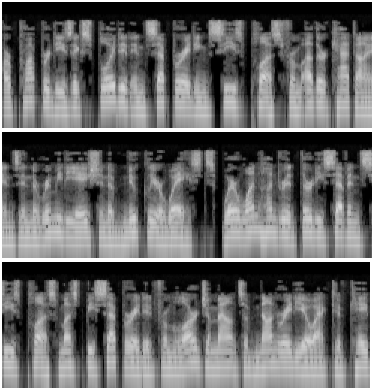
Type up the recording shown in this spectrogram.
are properties exploited in separating Cs from other cations in the remediation of nuclear wastes, where 137 Cs must be separated from large amounts of nonradioactive K+.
